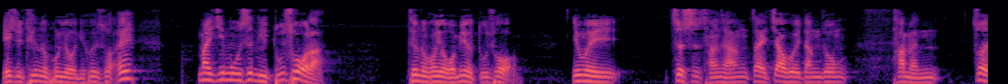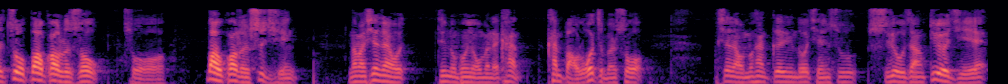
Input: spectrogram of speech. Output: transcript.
也许听众朋友你会说，哎，麦基牧师，你读错了。听众朋友，我没有读错，因为这是常常在教会当中，他们在做报告的时候所报告的事情。那么现在，我听众朋友，我们来看看保罗怎么说。现在我们看哥林多前书十六章第二节：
